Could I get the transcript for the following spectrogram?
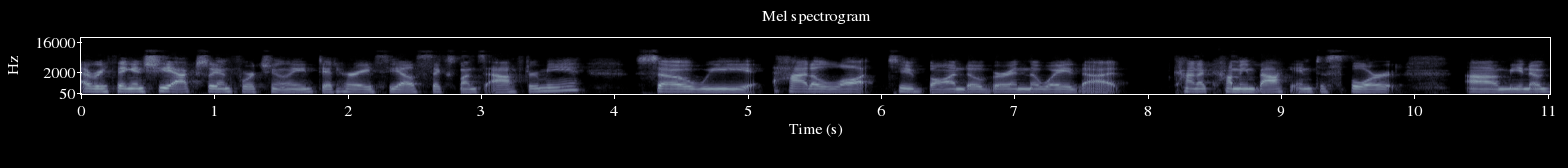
everything. And she actually unfortunately did her acl six months after me. So we had a lot to bond over in the way that kind of coming back into sport um, you know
